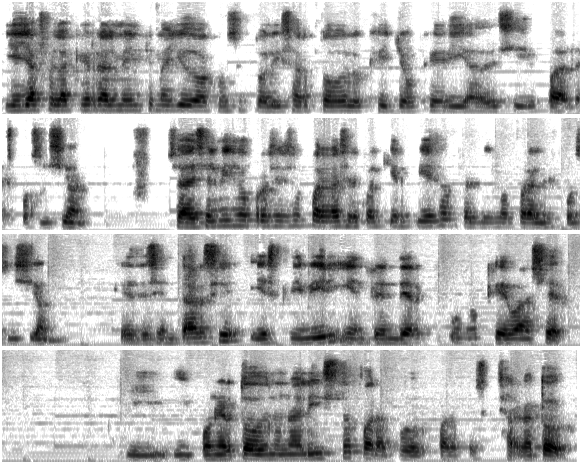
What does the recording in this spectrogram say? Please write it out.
y ella fue la que realmente me ayudó a conceptualizar todo lo que yo quería decir para la exposición. O sea, es el mismo proceso para hacer cualquier pieza, pero el mismo para la exposición, que es de sentarse y escribir y entender uno qué va a hacer y, poner todo en una lista para, para pues, que salga todo.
